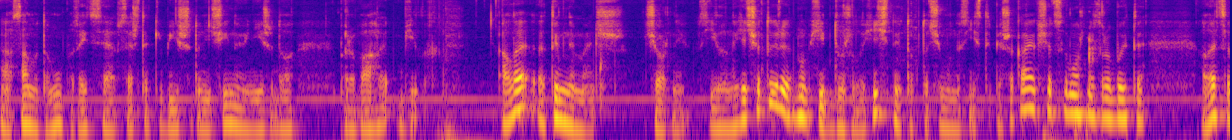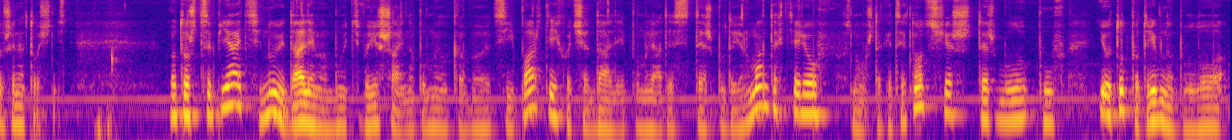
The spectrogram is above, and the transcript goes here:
а саме тому позиція все ж таки більше до нічийної, ніж до переваги білих. Але е, тим не менш, чорні з'їли на Е4, ну, хід дуже логічний, тобто чому не з'їсти пішака, якщо це можна зробити, але це вже не точність. Отож, це 5, ну і далі, мабуть, вирішальна помилка в цій партії, хоча далі помилятись теж буде і Роман Дегтярьов, знову ж таки, цей нот ще ж теж було, був. І отут потрібно було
